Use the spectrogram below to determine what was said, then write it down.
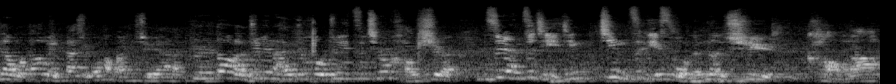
现在我到北京大学文化管理学院了，就是到了这边来之后，这一次期中考试，虽然自己已经尽自己所能的去考了，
